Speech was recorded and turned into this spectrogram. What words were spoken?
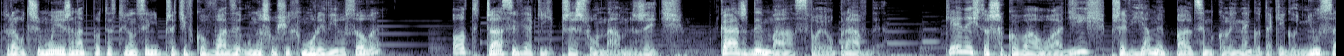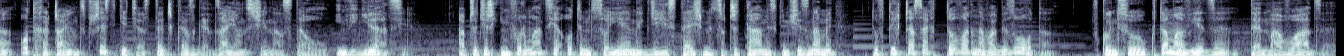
która utrzymuje, że nad protestującymi przeciwko władzy unoszą się chmury wirusowe? Od czasy, w jakich przyszło nam żyć. Każdy ma swoją prawdę. Kiedyś to szokowało, a dziś przewijamy palcem kolejnego takiego newsa, odhaczając wszystkie ciasteczka, zgadzając się na stałą inwigilację. A przecież informacja o tym, co jemy, gdzie jesteśmy, co czytamy, z kim się znamy, to w tych czasach towar na wagę złota. W końcu, kto ma wiedzę, ten ma władzę.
